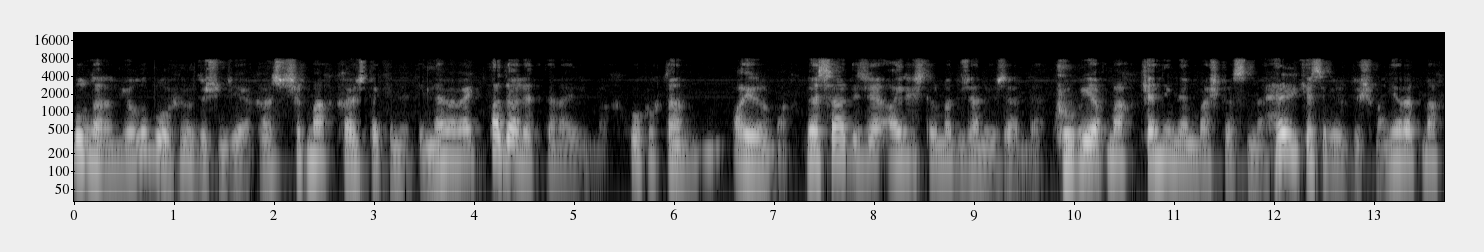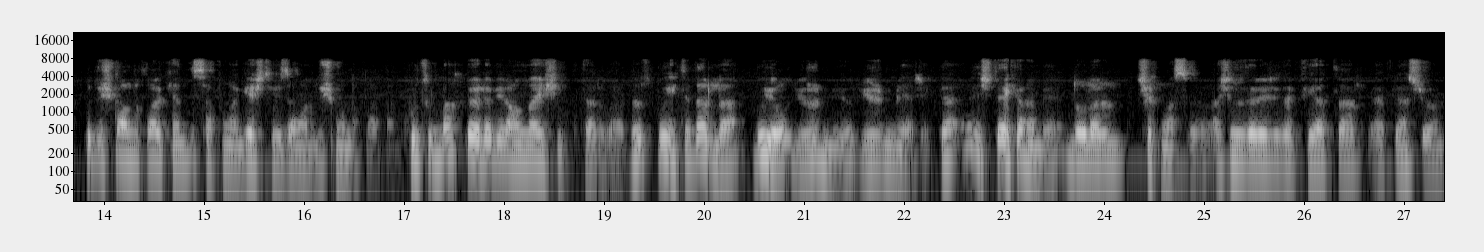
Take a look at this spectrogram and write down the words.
bunların yolu bu hür düşünceye karşı çıkmak, karşıdakini dinlememek, adaletten ayrılmak, hukuktan ayrılmak ve sadece ayrıştırma düzeni üzerinde kurgu yapmak, kendinden başkasına herkesi bir düşman yaratmak, bu düşmanlıklar kendi safına geçtiği zaman düşmanlıklardan kurtulmak böyle bir anlayış iktidarı vardır. Bu iktidarla bu yol yürünmüyor, yürünmeyecek de işte ekonomi, doların çıkması, aşırı derecede fiyatlar, enflasyon,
